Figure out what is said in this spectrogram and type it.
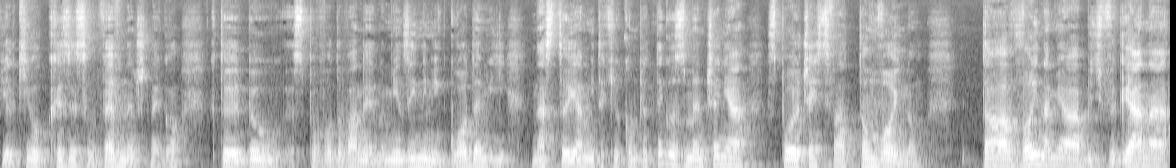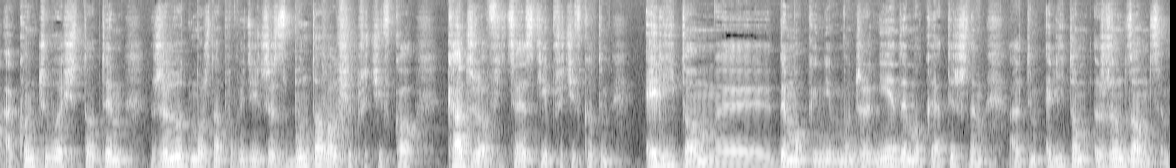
wielkiego kryzysu wewnętrznego, który był spowodowany no, między innymi głodem i nastrojami takiego kompletnego zmęczenia społeczeństwa tą wojną. Ta wojna miała być wygrana, a kończyło się to tym, że lud, można powiedzieć, że zbuntował się przeciwko kadrze oficerskiej, przeciwko tym elitom, e, demok nie, może nie demokratycznym, ale tym elitom rządzącym.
